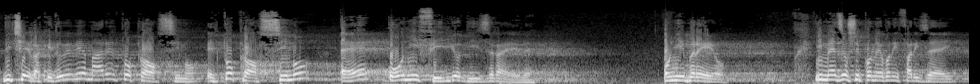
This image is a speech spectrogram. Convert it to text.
diceva che dovevi amare il tuo prossimo e il tuo prossimo è ogni figlio di Israele, ogni ebreo. In mezzo si ponevano i farisei,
